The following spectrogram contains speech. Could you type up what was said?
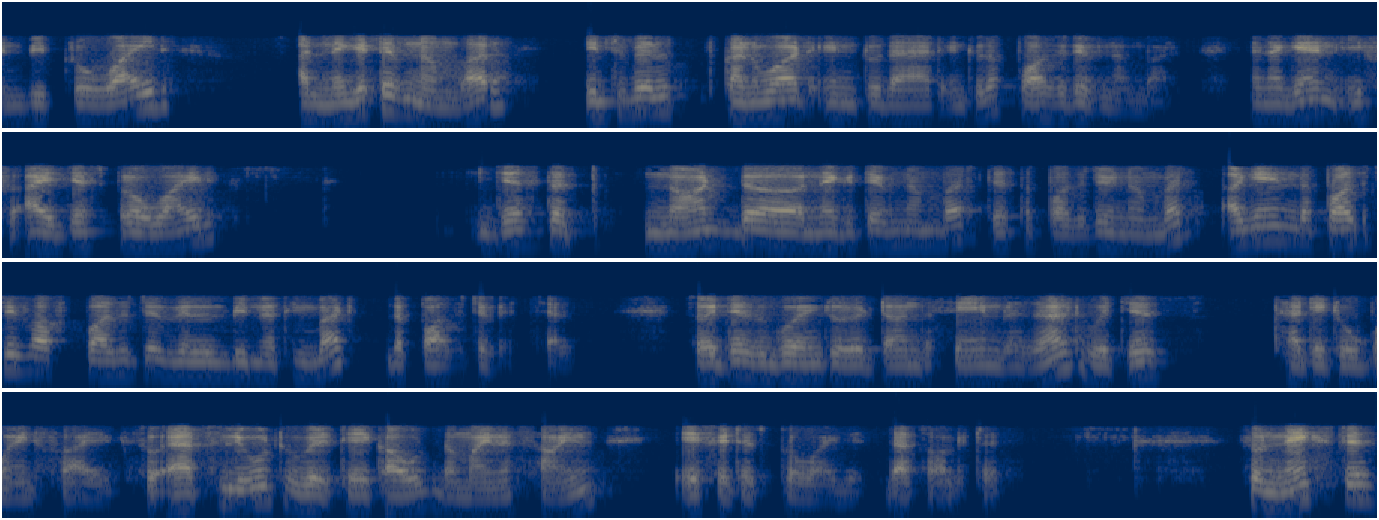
and we provide a negative number, it will convert into that into the positive number. And again, if I just provide just the not the negative number, just the positive number, again the positive of positive will be nothing but the positive itself. So it is going to return the same result, which is 32.5. So absolute will take out the minus sign if it is provided. That's all it is. So next is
